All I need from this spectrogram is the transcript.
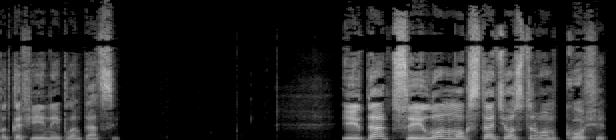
под кофейные плантации. И так Цейлон мог стать островом кофе.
